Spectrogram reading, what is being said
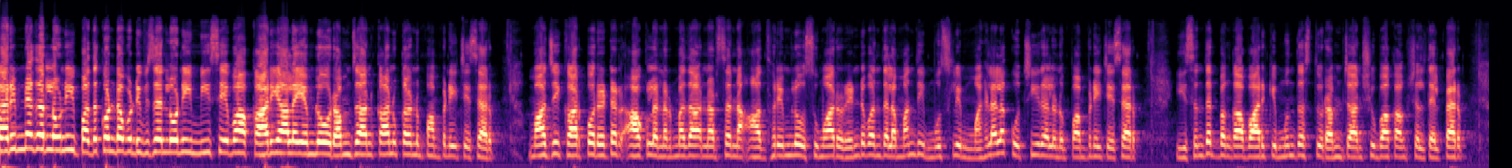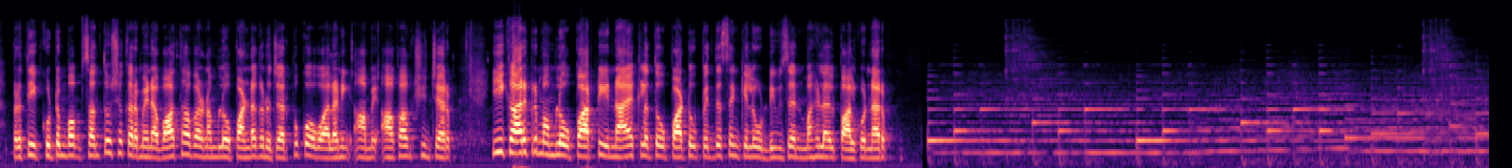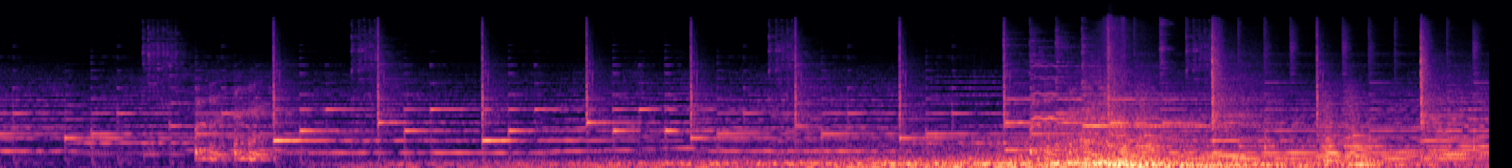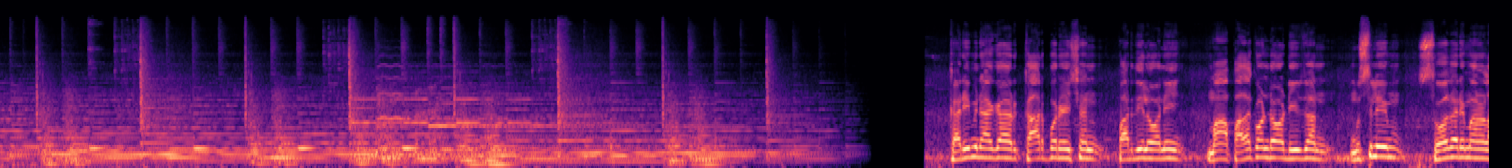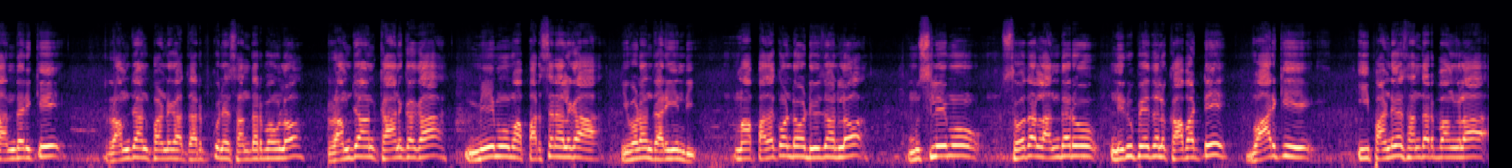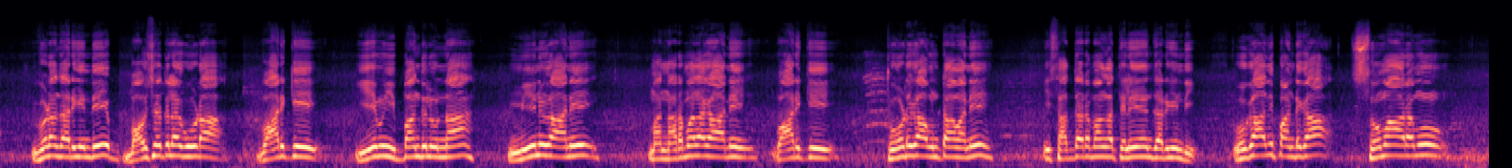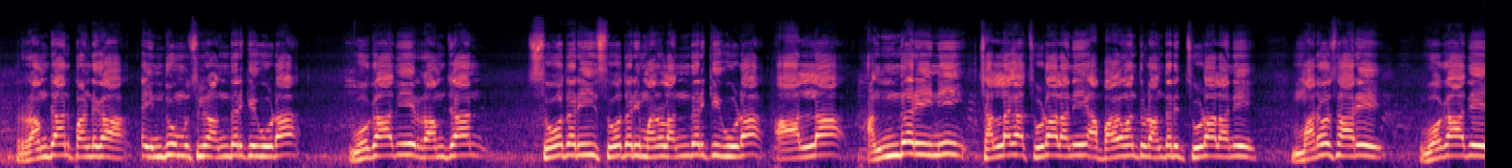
కరీంనగర్లోని పదకొండవ డివిజన్లోని మీ సేవా కార్యాలయంలో రంజాన్ కానుకలను పంపిణీ చేశారు. మాజీ కార్పొరేటర్ ఆకుల నర్మదా నర్సన్న ఆధ్వర్యంలో సుమారు రెండు వందల మంది ముస్లిం మహిళలకు చీరలను పంపిణీ చేశారు. ఈ సందర్భంగా వారికి ముందస్తు రంజాన్ శుభాకాంక్షలు తెలిపారు. ప్రతి కుటుంబం సంతోషకరమైన వాతావరణంలో పండుగను జరుపుకోవాలని ఆమె ఆకాంక్షించారు. ఈ కార్యక్రమంలో పార్టీ నాయకులతో పాటు పెద్ద సంఖ్యలో డివిజన్ మహిళలు పాల్గొన్నారు. కరీంనగర్ కార్పొరేషన్ పరిధిలోని మా పదకొండవ డివిజన్ ముస్లిం సోదరిమణులందరికీ రంజాన్ పండుగ జరుపుకునే సందర్భంలో రంజాన్ కానుకగా మేము మా పర్సనల్గా ఇవ్వడం జరిగింది. మా పదకొండవ డివిజన్లో ముస్లిము సోదరులందరూ నిరుపేదలు కాబట్టి వారికి ఈ పండుగ సందర్భంగా ఇవ్వడం జరిగింది. భవిష్యత్తులో కూడా వారికి ఏమి ఇబ్బందులు ఉన్నా మీను కానీ మా నర్మద కానీ వారికి తోడుగా ఉంటామని ఈ సందర్భంగా తెలియడం జరిగింది. ఉగాది పండుగ సోమవారము రంజాన్ పండుగ హిందూ ముస్లిం అందరికీ కూడా ఉగాది రంజాన్ సోదరి సోదరి మనులందరికీ కూడా ఆ అల్లా అందరినీ చల్లగా చూడాలని ఆ భగవంతుడు అందరిని చూడాలని మరోసారి ఉగాది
